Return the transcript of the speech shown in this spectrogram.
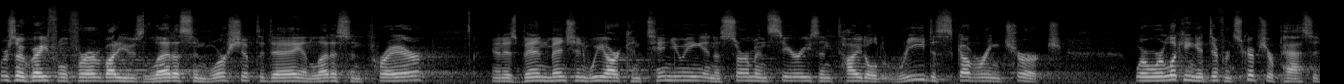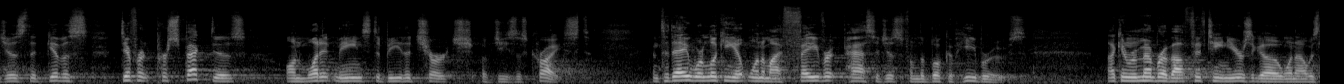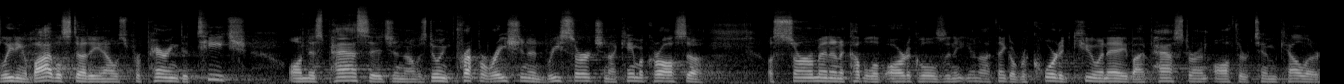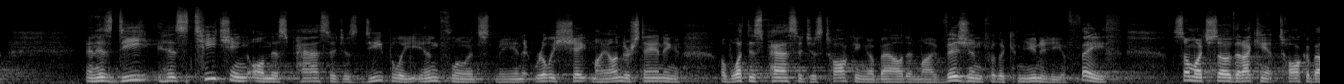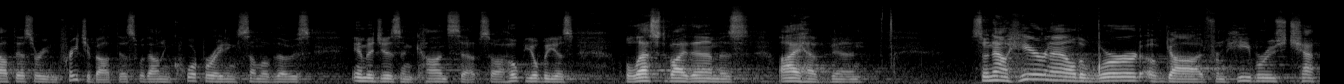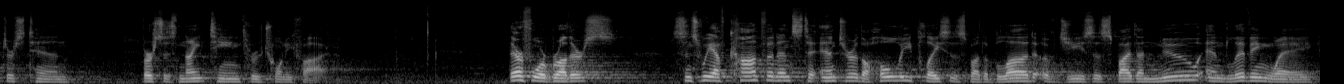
We're so grateful for everybody who's led us in worship today and led us in prayer. And as Ben mentioned, we are continuing in a sermon series entitled Rediscovering Church, where we're looking at different scripture passages that give us different perspectives on what it means to be the church of Jesus Christ. And today we're looking at one of my favorite passages from the book of Hebrews. I can remember about 15 years ago when I was leading a Bible study and I was preparing to teach on this passage, and I was doing preparation and research, and I came across a, a sermon and a couple of articles, and you know, I think a recorded Q&A by pastor and author Tim Keller. And his, his teaching on this passage has deeply influenced me, and it really shaped my understanding of what this passage is talking about and my vision for the community of faith. So much so that I can't talk about this or even preach about this without incorporating some of those images and concepts. So I hope you'll be as blessed by them as I have been. So now, hear now the word of God from Hebrews chapters 10, verses 19 through 25. Therefore, brothers, since we have confidence to enter the holy places by the blood of Jesus, by the new and living way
